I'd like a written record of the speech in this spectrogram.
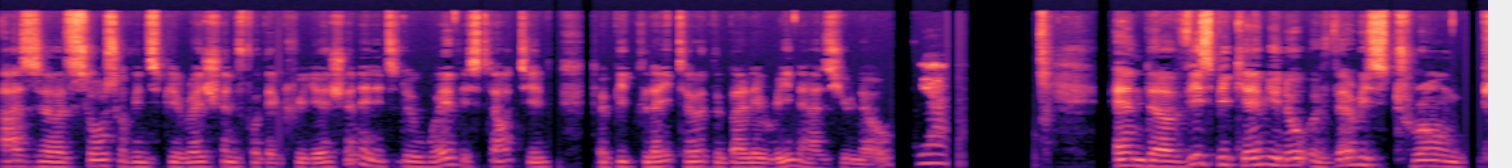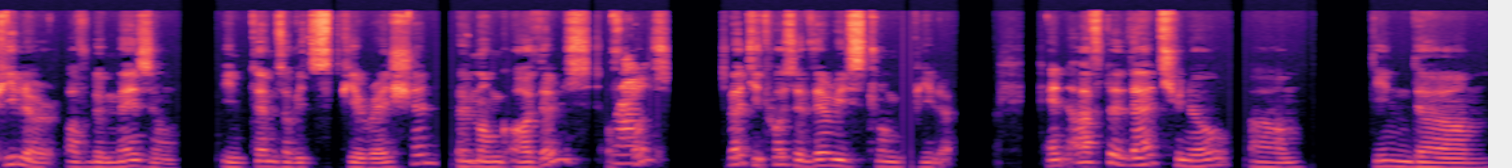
as a source of inspiration for their creation. And it's the way they started a bit later, the ballerina, as you know. Yeah. And uh, this became, you know, a very strong pillar of the maison in terms of its inspiration, among others, of Right. course. But it was a very strong pillar. And after that, you know, um, in the um,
